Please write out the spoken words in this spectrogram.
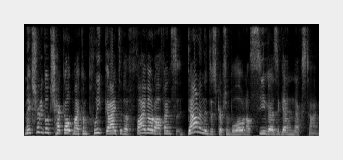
Make sure to go check out my complete guide to the 5 out offense down in the description below, and I'll see you guys again next time.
